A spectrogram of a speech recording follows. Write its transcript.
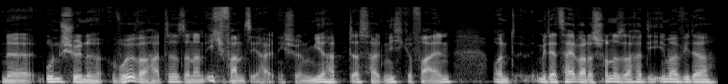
eine unschöne Vulva hatte, sondern ich fand sie halt nicht schön. Mir hat das halt nicht gefallen. Und mit der Zeit war das schon eine Sache, die immer wieder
